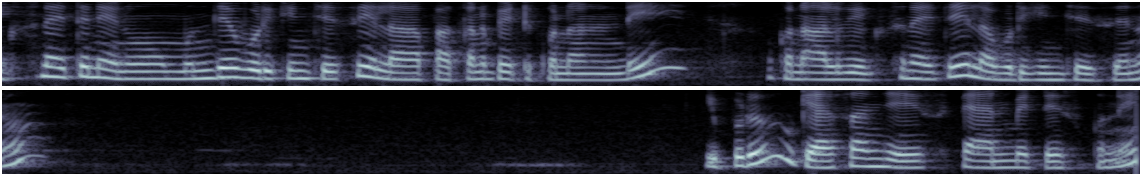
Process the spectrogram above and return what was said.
ఎగ్స్ని అయితే నేను ముందే ఉడికించేసి ఇలా పక్కన పెట్టుకున్నానండి. ఒక నాలుగు ఎగ్స్ని అయితే ఇలా ఉడికించేసాను. ఇప్పుడు గ్యాస్ ఆన్ చేసి ప్యాన్ పెట్టేసుకుని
